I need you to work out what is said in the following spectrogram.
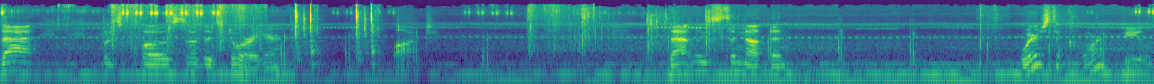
that, but it's closed. Oh, there's a door right here. Locked. That leads to nothing. Where's the cornfield?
